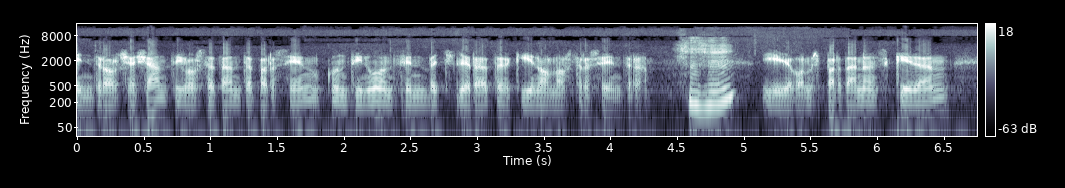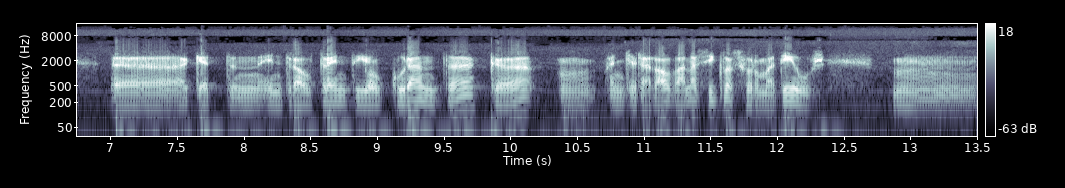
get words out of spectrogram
entre el 60 i el 70% continuen fent batxillerat aquí en el nostre centre. Uh -huh. I llavors, per tant, ens queden eh, aquest, entre el 30 i el 40 que, mm, en general, van a cicles formatius. Mm,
